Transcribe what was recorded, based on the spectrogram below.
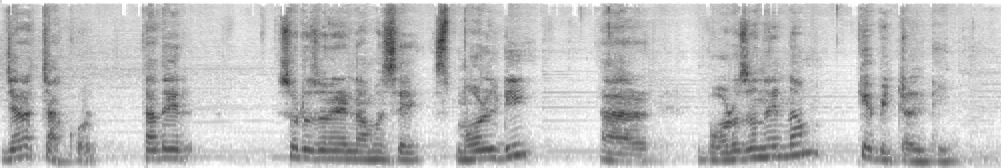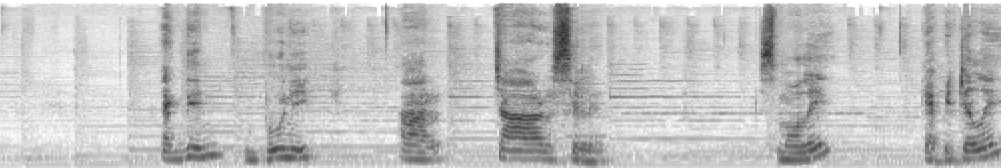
যারা চাকর, তাদের ছোট জনের নাম হচ্ছে স্মল ডি আর বড় জনের নাম ক্যাপিটাল ডি একদিন বণিক আর চার ছেলে small A, capital A,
